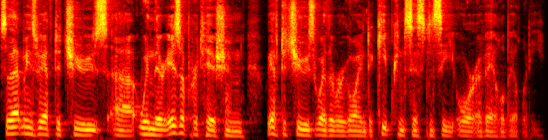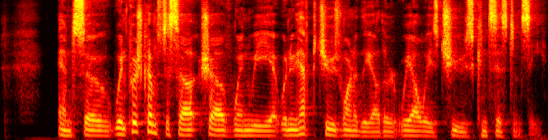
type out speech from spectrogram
So that means we have to choose uh, when there is a partition. We have to choose whether we're going to keep consistency or availability. And so when push comes to shove, when we when we have to choose one or the other, we always choose consistency.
